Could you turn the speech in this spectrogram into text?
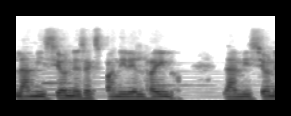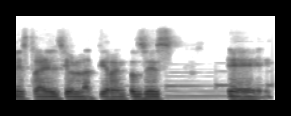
la misión es expandir el reino, la misión es traer el cielo a la tierra, entonces eh,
